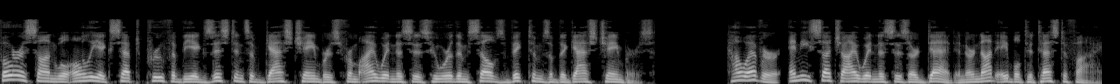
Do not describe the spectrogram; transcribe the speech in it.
Faurisson will only accept proof of the existence of gas chambers from eyewitnesses who were themselves victims of the gas chambers. However, any such eyewitnesses are dead and are not able to testify.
